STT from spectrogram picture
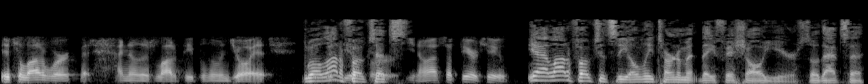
it's a lot of work, but I know there's a lot of people who enjoy it. Well, a lot of folks, for, that's- you know us up here too. Yeah, a lot of folks, it's the only tournament they fish all year. So that's a,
